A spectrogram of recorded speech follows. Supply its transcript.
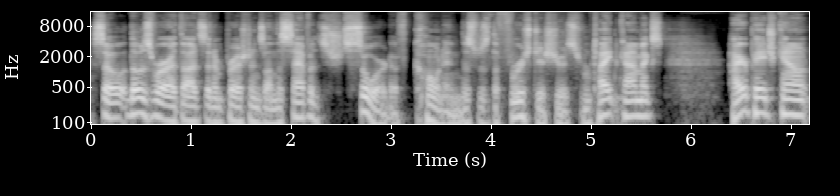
So those were our thoughts and impressions on the Savage Sword of Conan. This was the first issue. It's from Titan Comics. Higher page count,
